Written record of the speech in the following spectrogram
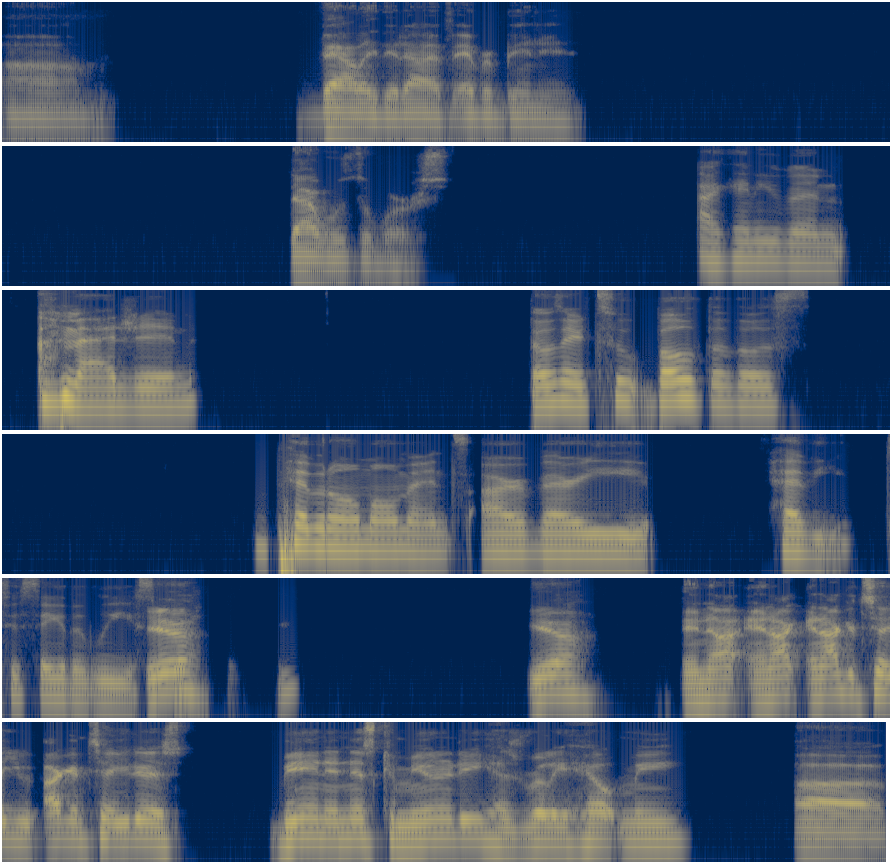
um, valley that I've ever been in. That was the worst. I can't even imagine those are two both of those pivotal moments are very heavy to say the least. Yeah. Yeah. And I and I and I can tell you, I can tell you this, being in this community has really helped me uh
